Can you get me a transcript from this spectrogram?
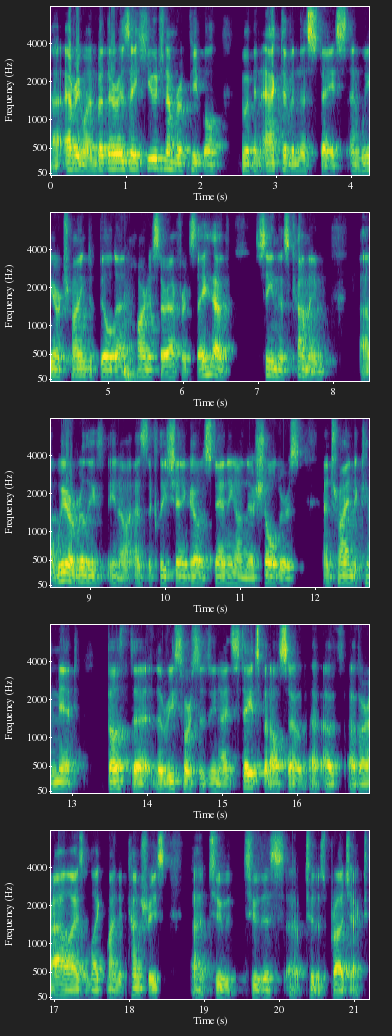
uh, everyone, but there is a huge number of people who have been active in this space, and we are trying to build and harness their efforts. They have seen this coming uh, we are really, you know, as the cliche goes, standing on their shoulders and trying to commit both the, the resources of the United States, but also of, of our allies and like-minded countries uh, to, to, this, uh, to this project.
